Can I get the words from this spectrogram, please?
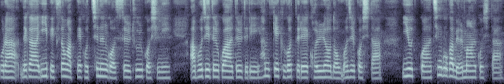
보라, 내가 이 백성 앞에 거치는 것을 둘 것이니 아버지들과 아들들이 함께 그것들에 걸려 넘어질 것이다. 이웃과 친구가 멸망할 것이다.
